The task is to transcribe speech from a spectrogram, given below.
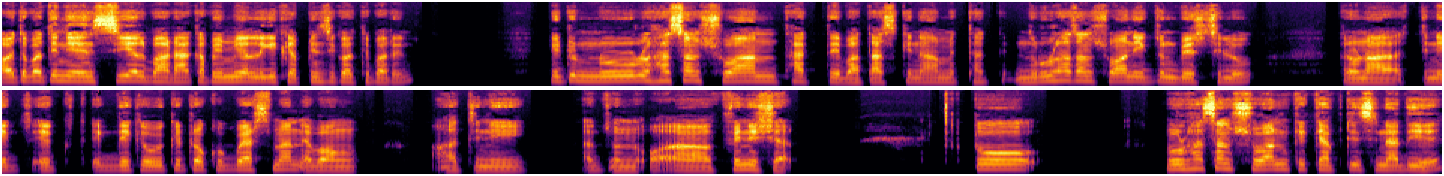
হয়তোবা তিনি এনসিএল বা ঢাকা প্রিমিয়ার লিগে ক্যাপ্টেন্সি করতে পারেন। কিন্তু নুরুল হাসান সোয়ান থাকতে বা তাসকিন আহমেদ থাকতে, নুরুল হাসান সোয়ান একজন বেশ ছিল। কেননা তিনি এক- এক- একদিকে উইকেট রক্ষক ব্যাটসম্যান এবং তিনি একজন ফিনিশার তো নুরুল হাসান সোয়ানকে ক্যাপ্টেন্সি না দিয়ে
